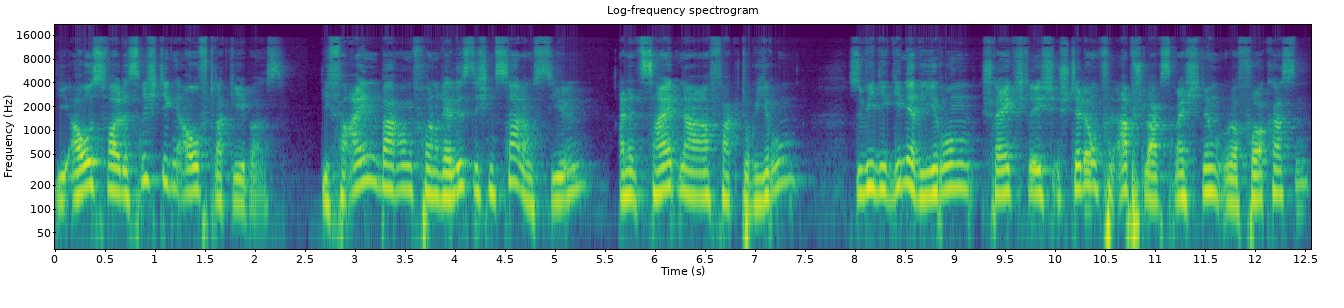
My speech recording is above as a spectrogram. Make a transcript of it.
die Auswahl des richtigen Auftraggebers, die Vereinbarung von realistischen Zahlungszielen, eine zeitnahe Fakturierung sowie die Generierung Schrägstrich Stellung von Abschlagsrechnungen oder Vorkassen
